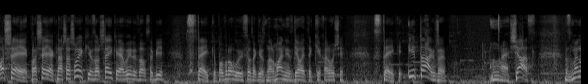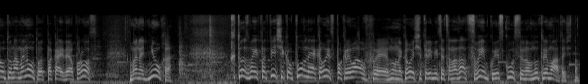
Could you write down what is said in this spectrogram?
Ошеєк, ошеєк на шашлик, із ошейка я вирізав собі стейки. Попробую все-таки ж нормальні зробити такі хороші стейки. І також, зараз, з минуту на минуту, от поки йде опорос, в мене днюха. Хто з моїх підписчиків повний, я колись покривав, е, ну не колись 4 місяці назад, свинку іскусственно внутриматочно.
